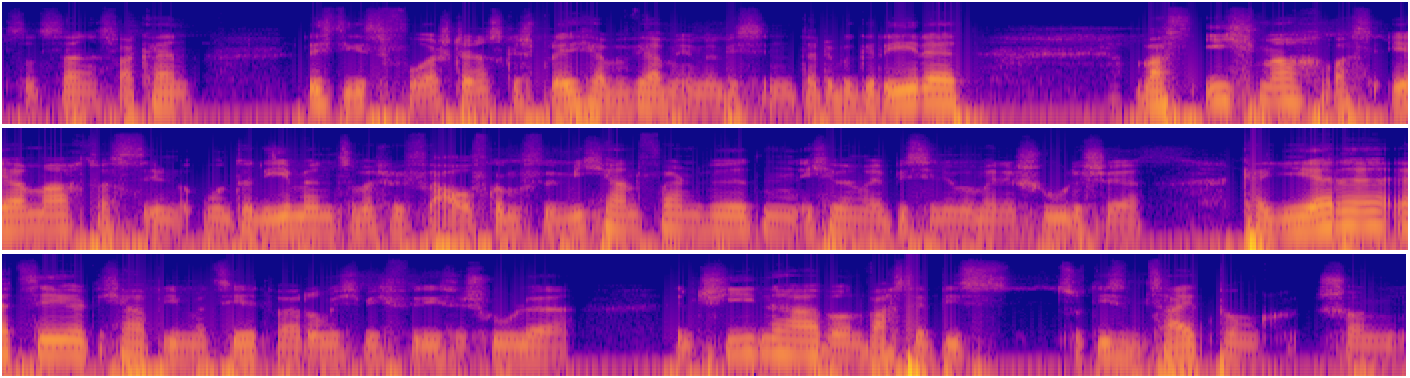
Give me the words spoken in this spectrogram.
sozusagen, es war kein richtiges Vorstellungsgespräch, aber wir haben immer ein bisschen darüber geredet, was ich mache, was er macht, was im Unternehmen zum Beispiel für Aufgaben für mich anfallen würden. Ich habe ihm ein bisschen über meine schulische Karriere erzählt. Ich habe ihm erzählt, warum ich mich für diese Schule entschieden habe und was wir bis zu diesem Zeitpunkt schon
